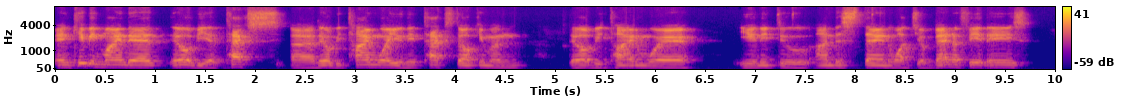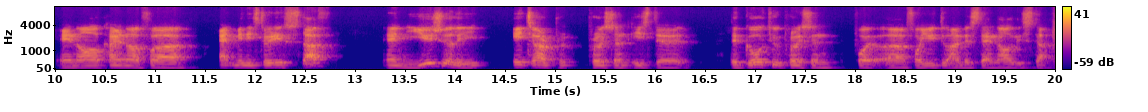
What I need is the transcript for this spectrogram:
And keep in mind that there will be a tax uh, there will be time where you need tax document there will be time where you need to understand what your benefit is and all kind of uh, administrative stuff. And usually hr person is the the go-to person for uh, for you to understand all this stuff.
